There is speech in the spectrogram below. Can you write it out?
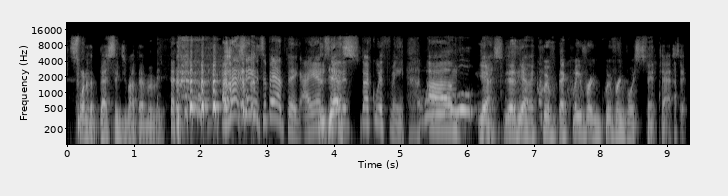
it's one of the best things about that movie. I'm not saying it's a bad thing. I am saying it stuck with me. Um, yes, yeah, yeah. That quiver, that quavering, quivering voice is fantastic.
